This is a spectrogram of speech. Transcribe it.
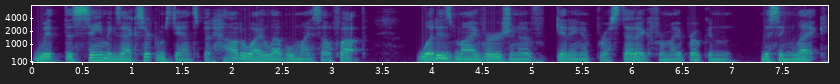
with the same exact circumstance, but how do I level myself up? What is my version of getting a prosthetic for my broken missing leg?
